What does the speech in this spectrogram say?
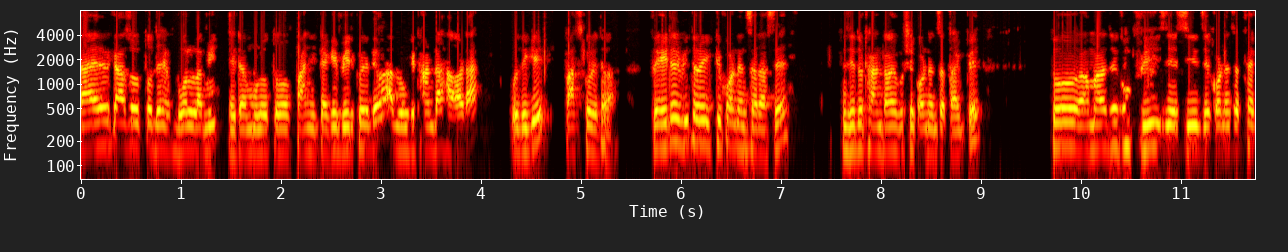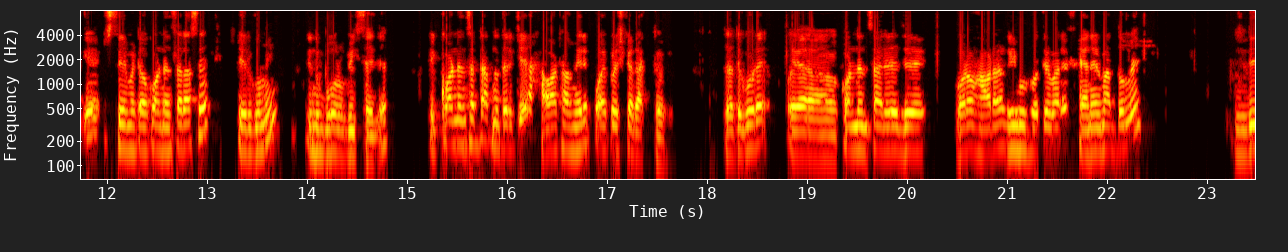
ডায়ের কাজও তো বললামই, এটা মূলত পানিটাকে বের করে দেওয়া এবং ঠান্ডা হাওয়াটা ওদিকে পাস করে দেওয়া। তো এটার ভিতরে একটি কন্ডেন্সার আছে, যেহেতু ঠান্ডা হয় অবশ্যই কন্ডেন্সার থাকবে। তো আমরা যেরকম ফ্রিজ এসি যে কন্ডেন্সার থাকে সেম এটাও কন্ডেন্সার আছে, এরকমই কিন্তু বড় বিগ সাইজের এই কন্ডেন্সারটা আপনাদেরকে হাওয়া ঠাওয়া মেরে পয় পরিষ্কার রাখতে হবে। যাতে করে কন্ডেন্সারের যে গরম হাওয়াটা রিমুভ হতে পারে ফ্যানের মাধ্যমে। যদি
